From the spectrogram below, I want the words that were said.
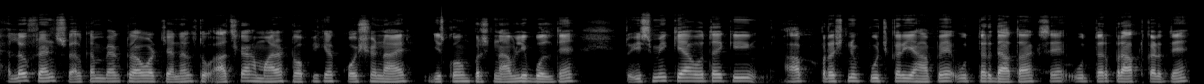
Hello friends welcome back to our channel तो आज का हमारा टॉपिक है क्वेश्चन आयर जिसको हम प्रश्नावली बोलते हैं। तो इसमें क्या होता है कि आप प्रश्न पूछकर यहाँ पे उत्तरदाता से उत्तर प्राप्त करते हैं।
